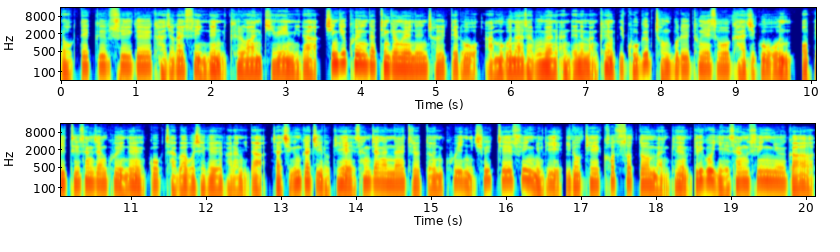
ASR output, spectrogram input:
역대급 수익을 가져갈 수 있는 그러한 기회입니다. 신규 코인 같은 경우에는 절대로 아무거나 잡으면 안 되는 만큼 이 고급 정보를 통해서 가지고 온 업비트 상장 코인을 꼭 잡아보시길 바랍니다. 자, 지금까지 이렇게 상장한 날 드렸던 코인 실제 수익률이 이렇게 컸었던 만큼 그리고 예상 수익률과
